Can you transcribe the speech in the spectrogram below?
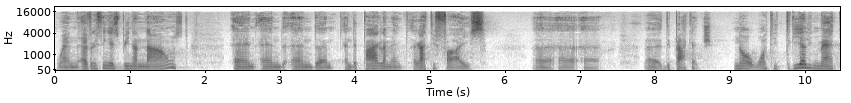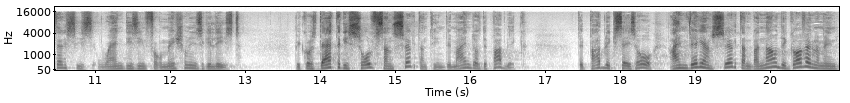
when everything has been announced and, and, and, um, and the Parliament ratifies uh, the package. No, what it really matters is when this information is released, because that resolves uncertainty in the mind of the public. The public says, Oh, I'm very uncertain, but now the government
